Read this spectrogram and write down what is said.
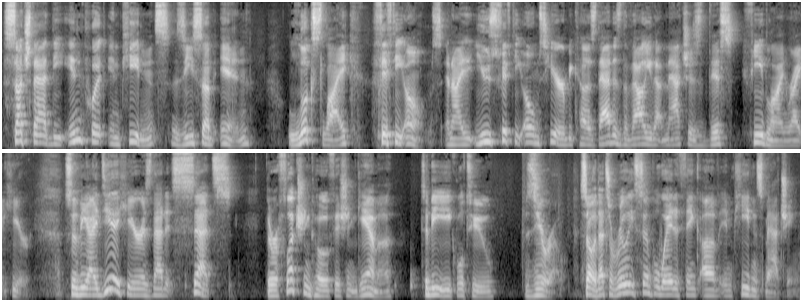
such that the input impedance, Z sub in, looks like 50 ohms. And I use 50 ohms here because that is the value that matches this feed line right here. So the idea here is that it sets the reflection coefficient gamma to be equal to zero. So that's a really simple way to think of impedance matching.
